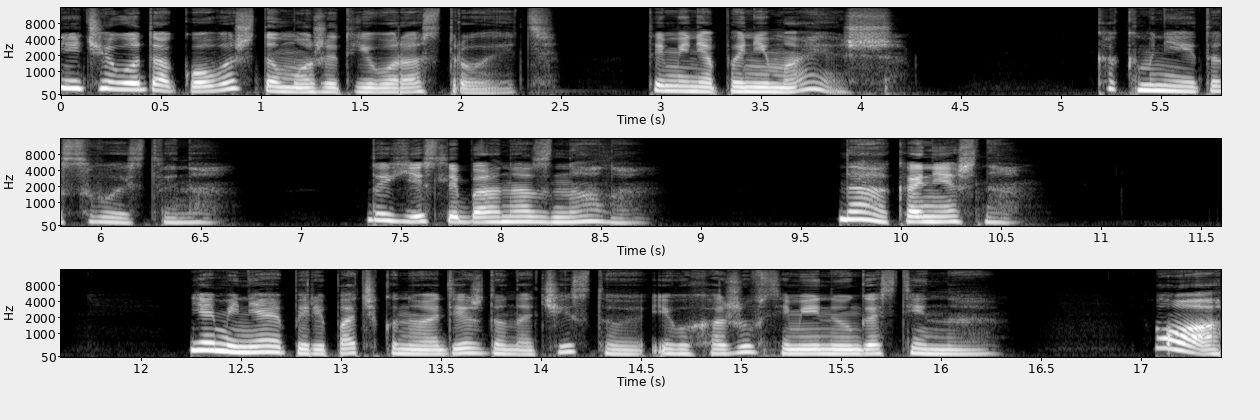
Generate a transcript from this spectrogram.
Ничего такого, что может его расстроить. Ты меня понимаешь?» «Как мне это свойственно?» Да если бы она знала. Да, конечно. Я меняю перепачканную одежду на чистую и выхожу в семейную гостиную. «О,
